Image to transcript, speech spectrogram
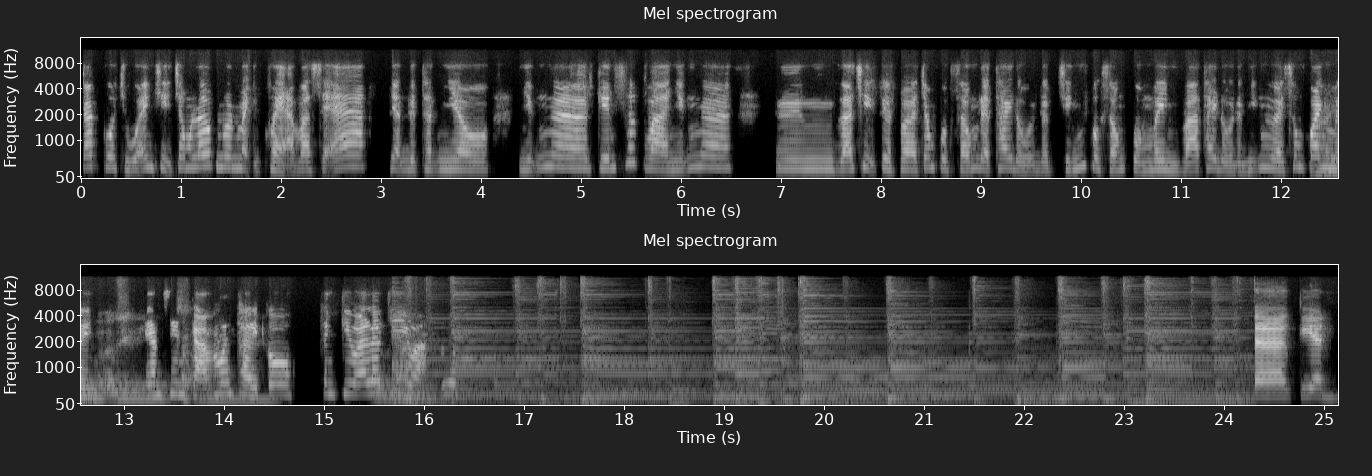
các cô chú anh chị trong lớp luôn mạnh khỏe và sẽ nhận được thật nhiều những kiến thức và những giá trị tuyệt vời trong cuộc sống để thay đổi được chính cuộc sống của mình và thay đổi được những người xung quanh mình. Em xin cảm ơn thầy cô. Thank you, I love you ạ. À, Kiên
